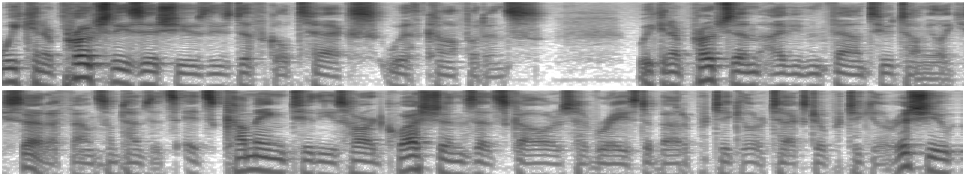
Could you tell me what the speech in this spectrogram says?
we can approach these issues, these difficult texts, with confidence. We can approach them. I've even found too, Tommy, like you said, I found sometimes it's it's coming to these hard questions that scholars have raised about a particular text or a particular issue.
